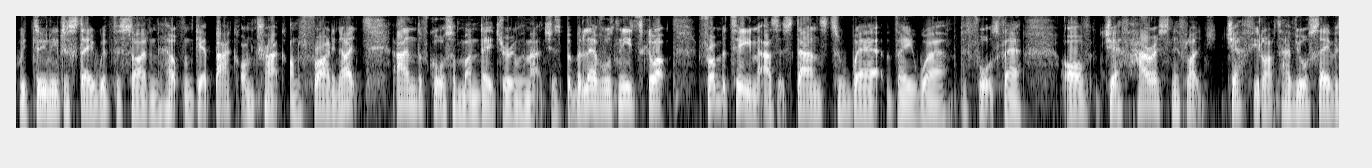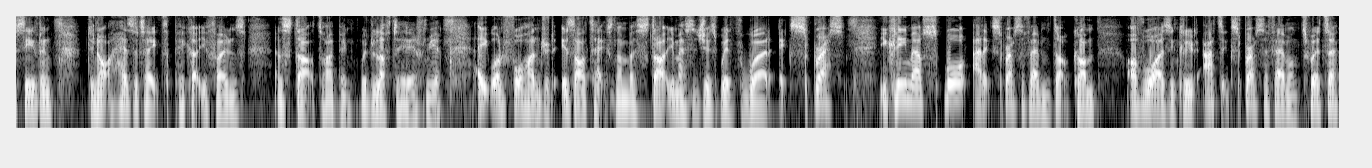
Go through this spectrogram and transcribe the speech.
we do need to stay with the side and help them get back on track on Friday night and, of course, on Monday during the matches. But the levels need to go up from the team as it stands to where they were. The thoughts there of Jeff Harris. And if, like Jeff, you'd like to have your say this evening, do not hesitate to pick up your phones and start typing. We'd love to hear from you. 81400 is our text number. Start your messages with the word express. You can email sport at expressfm.com. Otherwise, include at expressfm on Twitter.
